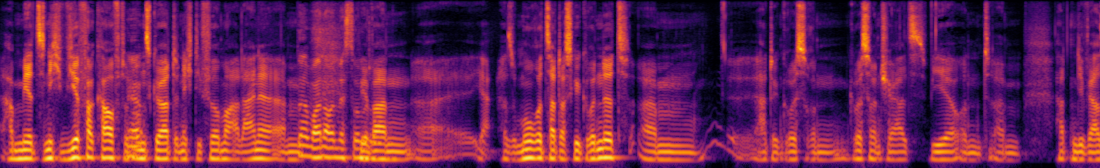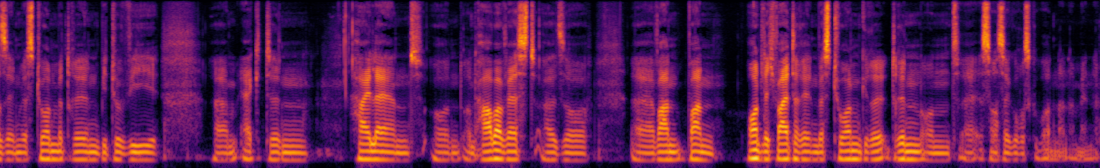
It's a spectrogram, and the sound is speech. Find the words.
haben jetzt nicht wir verkauft und ja. uns gehörte nicht die Firma alleine. Ähm, da waren auch Investoren. Wir waren, äh, ja, also Moritz hat das gegründet, ähm, hatte einen größeren, größeren Share als wir und ähm, hatten diverse Investoren mit drin, B2V, ähm, Acton, Highland und, und Harborwest. Also äh, waren, waren ordentlich weitere Investoren drin und äh, ist auch sehr groß geworden dann am Ende.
